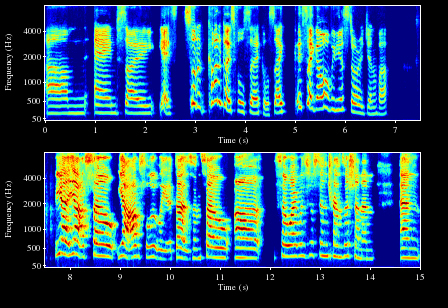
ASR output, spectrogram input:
Um, and so yes, sort of kind of goes full circle. So so go on with your story, Jennifer. Yeah, yeah. So yeah, absolutely it does. And so uh so I was just in transition and and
